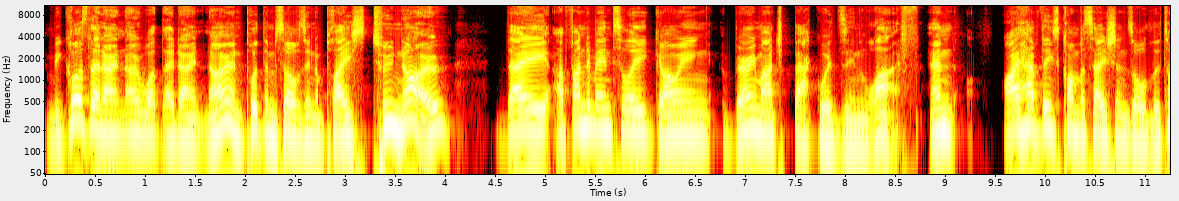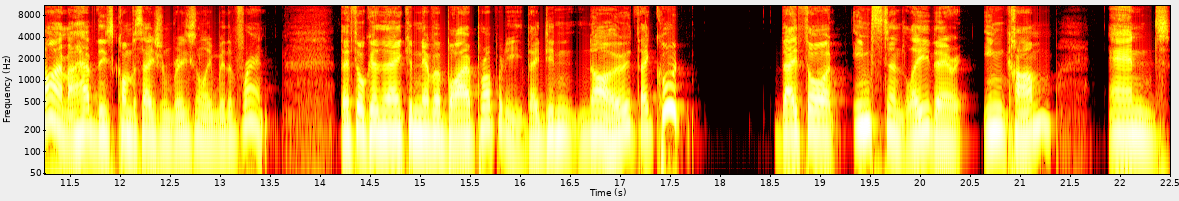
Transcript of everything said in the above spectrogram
And because they don't know what they don't know and put themselves in a place to know, they are fundamentally going very much backwards in life. And I have these conversations all the time. I have this conversation recently with a friend. They thought they could never buy a property. They didn't know they could. They thought instantly their income and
